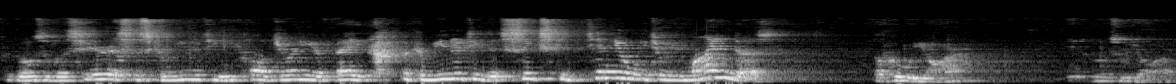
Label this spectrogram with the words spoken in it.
For those of us here, it's this community we call Journey of Faith, a community that seeks continually to remind us of who we are whose we are.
